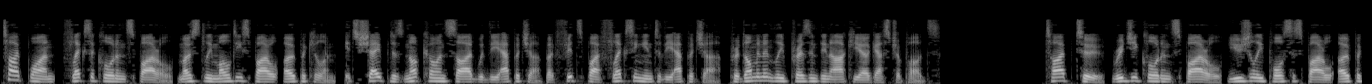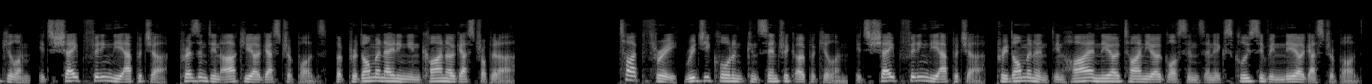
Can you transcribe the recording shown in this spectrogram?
Type 1, flexiclaudent spiral mostly multispiral operculum, its shape does not coincide with the aperture but fits by flexing into the aperture, predominantly present in archaeogastropods. Type 2, Rigiclaudent spiral usually spiral operculum, its shape fitting the aperture, present in archaeogastropods, but predominating in Caenogastropoda. Type 3, Rigiclaudent concentric operculum, its shape fitting the aperture, predominant in higher neotaenioglossans and exclusive in neogastropods.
